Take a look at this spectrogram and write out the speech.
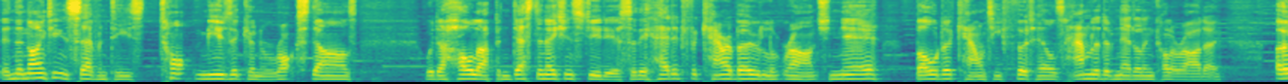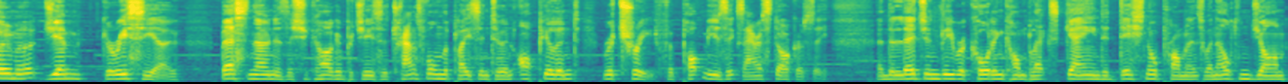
In the 1970s, top music and rock stars would hole up in Destination Studios, so they headed for Caribou Ranch near Boulder County foothills hamlet of Nederland, Colorado. Omer Jim Guercio best known as the Chicago producer, transformed the place into an opulent retreat for pop music's aristocracy. And the legendary recording complex gained additional prominence when Elton John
